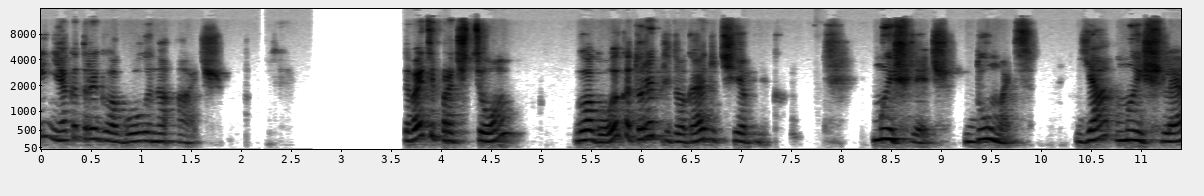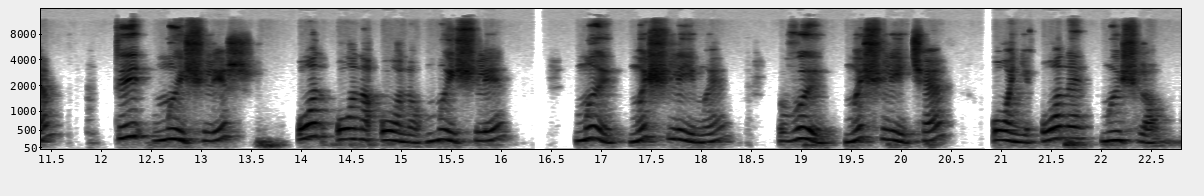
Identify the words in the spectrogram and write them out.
и некоторые глаголы на ач. Давайте прочтем глаголы, которые предлагает учебник. Мыслечь, думать. Я мысле, ты мыслишь, он, она, оно мысли, мы мыслимы, вы myślicie, они, оны myślą.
